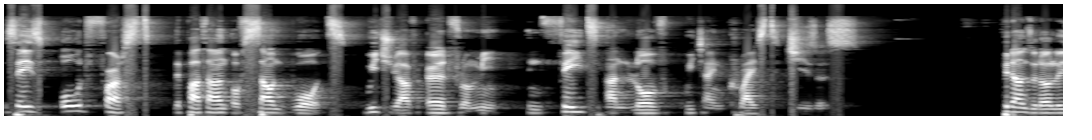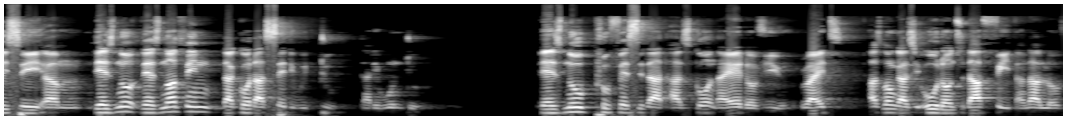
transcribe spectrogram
It says, Hold first the pattern of sound words which you have heard from me in faith and love which are in Christ Jesus. Peter would always say, um, there's no, there's nothing that God has said he would do that he won't do. There's no prophecy that has gone ahead of you, right? As long as you hold on to that faith and that love,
